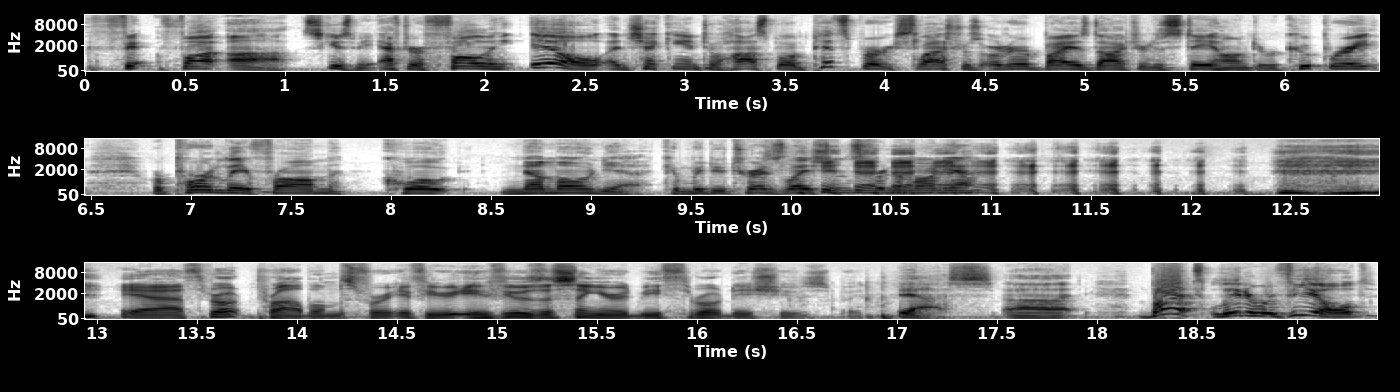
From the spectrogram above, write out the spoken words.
fa- uh, excuse me after falling ill and checking into a hospital in Pittsburgh. Slash was ordered by his doctor to stay home to recuperate, reportedly from quote pneumonia. Can we do translations for pneumonia? Yeah, throat problems for if you if he was a singer, it'd be throat issues. But Yes, uh, but later revealed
